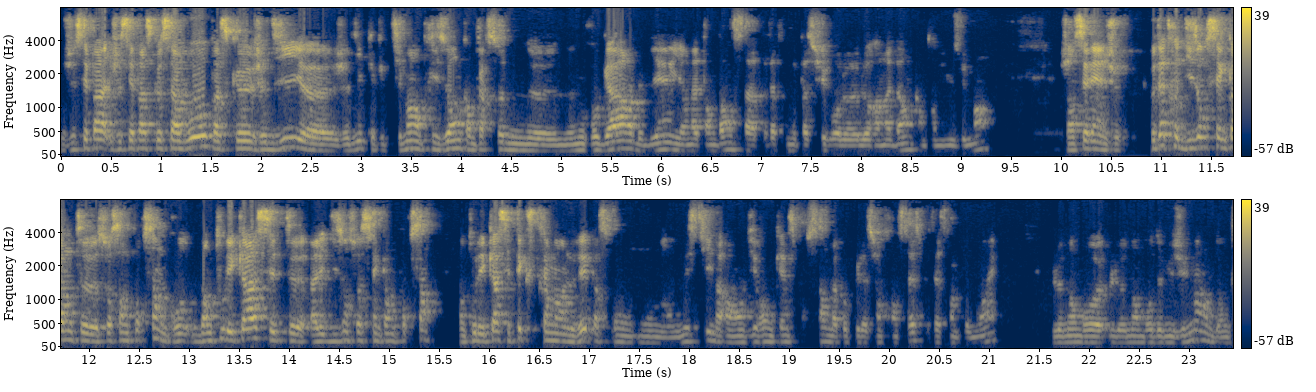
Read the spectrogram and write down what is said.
Je sais pas, je sais pas ce que ça vaut parce que je dis, euh, je dis qu'effectivement en prison, quand personne ne, nous regarde, eh bien, il y en a tendance à peut-être ne pas suivre le, Ramadan quand on est musulman. J'en sais rien. peut-être disons 50-60%. Dans tous les cas, c'est, allez, disons soit 50%. Dans tous les cas, c'est extrêmement élevé parce qu'on estime à environ 15% de la population française, peut-être un peu moins, le nombre, le nombre de musulmans. Donc,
